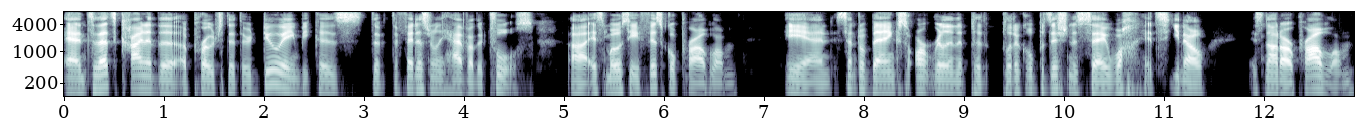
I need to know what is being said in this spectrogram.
and so that's kind of the approach that they're doing because the, the Fed doesn't really have other tools. Uh, it's mostly a fiscal problem, and central banks aren't really in the po- political position to say, well, it's you know, it's not our problem.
